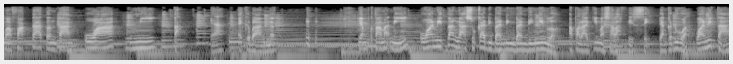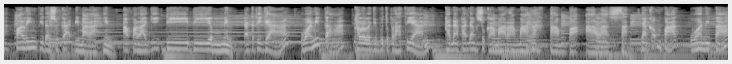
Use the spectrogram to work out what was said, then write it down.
5 fakta tentang wanita Ya, eke banget Yang pertama nih, wanita nggak suka dibanding-bandingin loh, apalagi masalah fisik. Yang kedua, wanita paling tidak suka dimarahin, apalagi didiemin. Yang ketiga, wanita kalau lagi butuh perhatian, kadang-kadang suka marah-marah tanpa alasan. Yang keempat, wanita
